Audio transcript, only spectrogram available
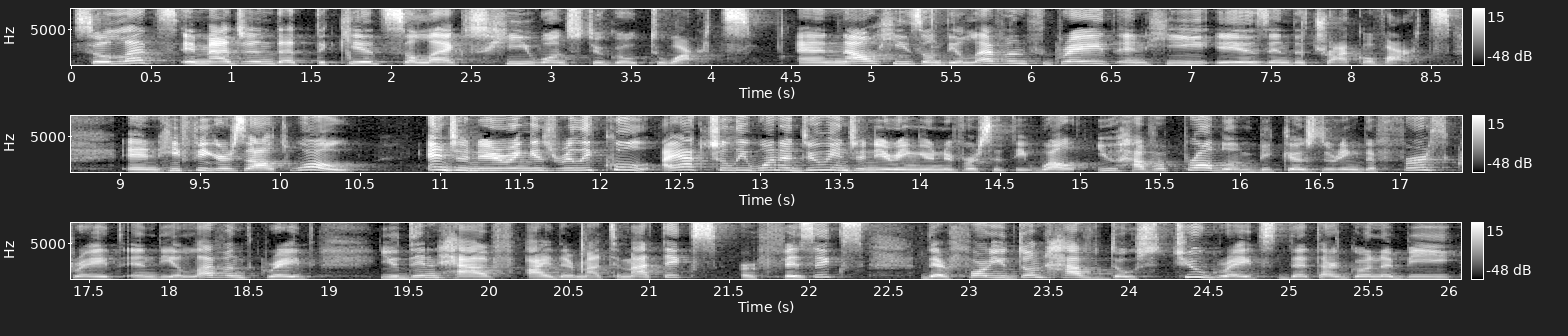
So let's imagine that the kid selects he wants to go to arts. And now he's on the 11th grade and he is in the track of arts. And he figures out, whoa, engineering is really cool. I actually want to do engineering university. Well, you have a problem because during the first grade and the 11th grade, you didn't have either mathematics or physics. Therefore, you don't have those two grades that are going to be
